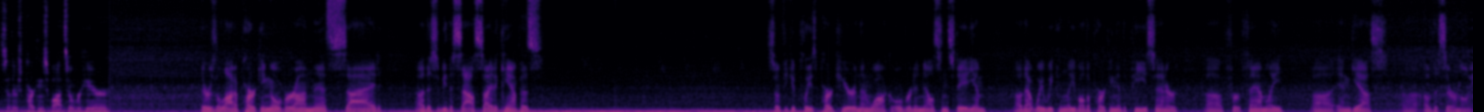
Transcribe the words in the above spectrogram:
So there's parking spots over here. There's a lot of parking over on this side. Uh, this would be the south side of campus. So if you could please park here and then walk over to Nelson Stadium. Uh, that way we can leave all the parking at the PE Center uh, for family uh, and guests uh, of the ceremony.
